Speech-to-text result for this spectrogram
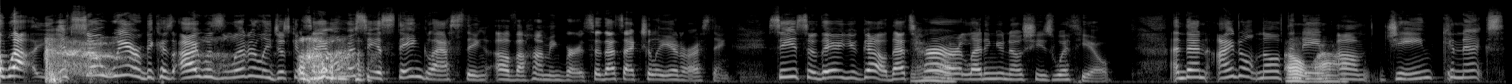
Uh, well, it's so weird because I was literally just going to say I almost see a stained glass thing of a hummingbird. So that's actually interesting. See, so there you go. That's her letting you know she's with you. And then I don't know if the Oh, name wow. um, Jane connects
